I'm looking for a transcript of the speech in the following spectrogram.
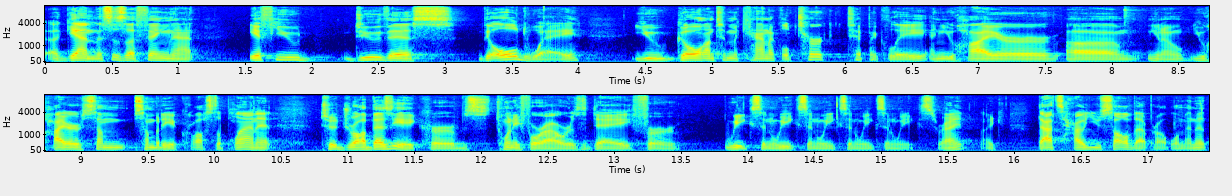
again, this is a thing that if you do this the old way, you go onto Mechanical Turk typically, and you hire, um, you know, you hire some, somebody across the planet to draw Bezier curves 24 hours a day for weeks and weeks and weeks and weeks and weeks, right? Like, that's how you solve that problem. And it,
